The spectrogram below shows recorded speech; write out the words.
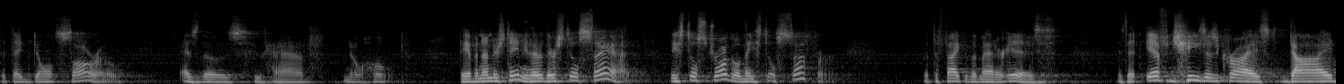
that they don't sorrow as those who have no hope. They have an understanding, they're, they're still sad. They still struggle and they still suffer. But the fact of the matter is, is that if Jesus Christ died,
